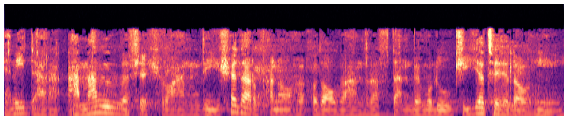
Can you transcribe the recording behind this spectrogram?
یعنی در عمل و فکر و اندیشه در پناه خداوند رفتن به ملوکیت الهی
